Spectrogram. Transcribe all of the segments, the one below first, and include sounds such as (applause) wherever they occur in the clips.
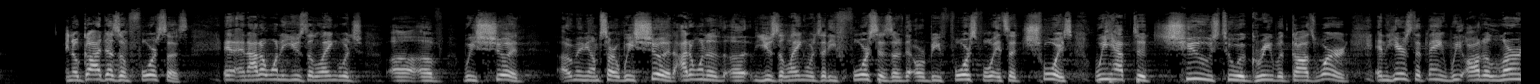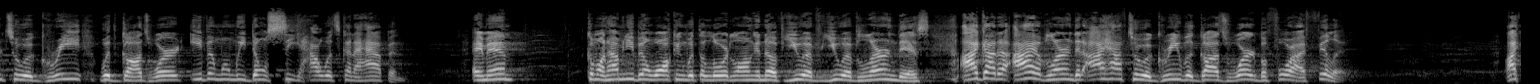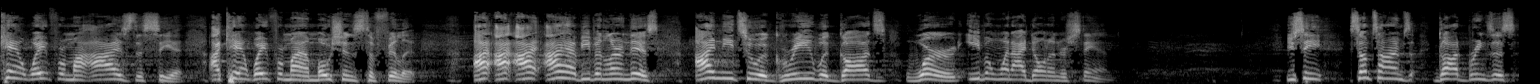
you know, God doesn't force us. And, and I don't want to use the language uh, of we should. I mean, I'm sorry, we should. I don't want to uh, use the language that he forces or, or be forceful. It's a choice. We have to choose to agree with God's word. And here's the thing we ought to learn to agree with God's word even when we don't see how it's going to happen. Amen. Come on, how many of you been walking with the Lord long enough? You have you have learned this. I gotta I have learned that I have to agree with God's word before I feel it. I can't wait for my eyes to see it. I can't wait for my emotions to feel it. I, I, I have even learned this. I need to agree with God's word even when I don't understand. You see, sometimes God brings us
